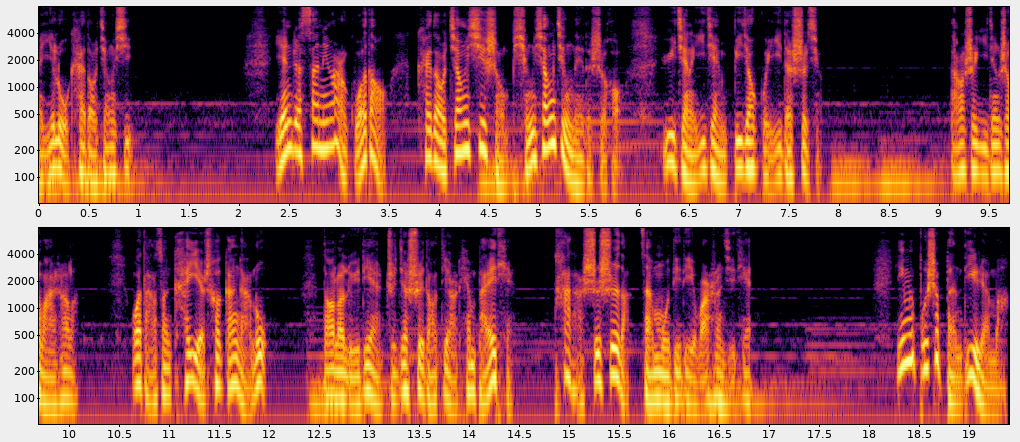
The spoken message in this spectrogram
一路开到江西。沿着三零二国道开到江西省萍乡境内的时候，遇见了一件比较诡异的事情。当时已经是晚上了，我打算开夜车赶赶路，到了旅店直接睡到第二天白天，踏踏实实的在目的地玩上几天。因为不是本地人嘛，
